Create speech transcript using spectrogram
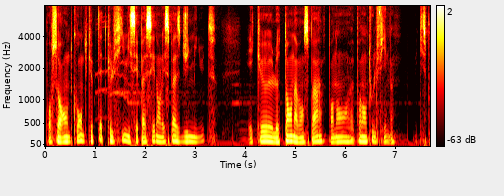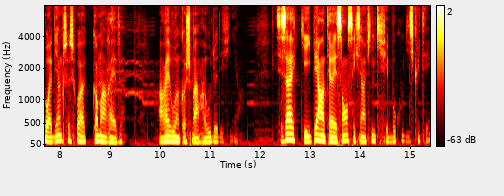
pour se rendre compte que peut-être que le film il s'est passé dans l'espace d'une minute et que le temps n'avance pas pendant, euh, pendant tout le film. Mais qu'il se pourrait bien que ce soit comme un rêve. Un rêve ou un cauchemar, à vous de le définir. C'est ça qui est hyper intéressant, c'est que c'est un film qui fait beaucoup discuter,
